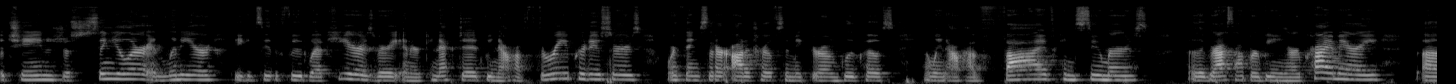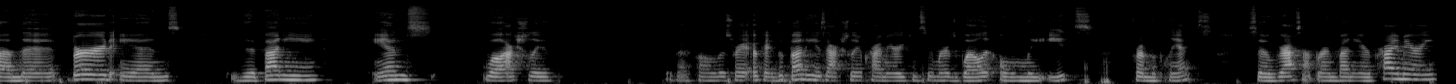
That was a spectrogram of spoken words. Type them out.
a chain is just singular and linear. You can see the food web here is very interconnected. We now have three producers or things that are autotrophs and make their own glucose, and we now have five consumers, the grasshopper being our primary, um, the bird and the bunny, and, well, actually, if I follow this right, okay, the bunny is actually a primary consumer as well. It only eats from the plants. So grasshopper and bunny are primary.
